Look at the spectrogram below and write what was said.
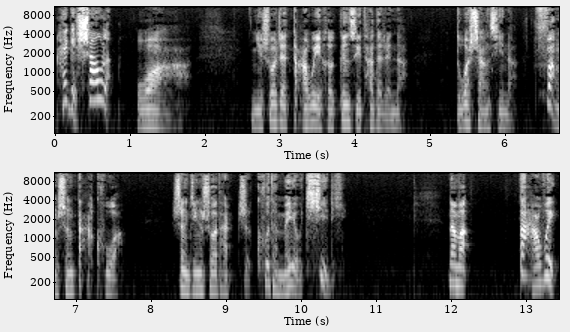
还给烧了。哇！你说这大卫和跟随他的人呢，多伤心呐，放声大哭啊！圣经说他只哭的没有气力。那么，大卫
